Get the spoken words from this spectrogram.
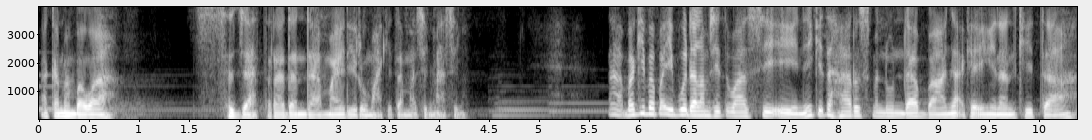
akan membawa sejahtera dan damai di rumah kita masing-masing. Nah, bagi Bapak Ibu dalam situasi ini kita harus menunda banyak keinginan kita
